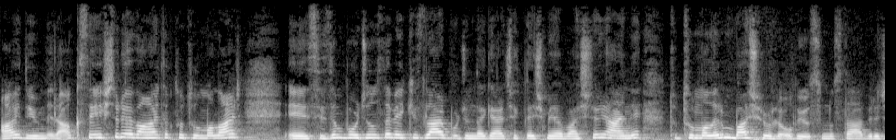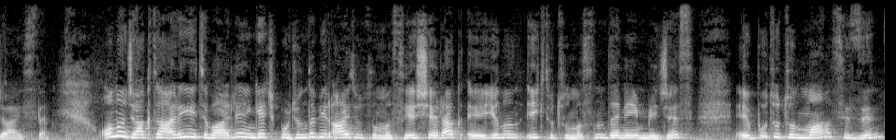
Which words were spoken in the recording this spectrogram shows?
ay düğümleri aksi eşliyor ve artık tutulmalar e, sizin burcunuzda ve ikizler burcunda gerçekleşmeye başlıyor. Yani tutulmaların başrolü oluyorsunuz tabiri caizse. 10 Ocak tarihi itibariyle Yengeç burcunda bir ay tutulması yaşayarak e, yılın ilk tutulmasını deneyimleyeceğiz. E, bu tutulma sizin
